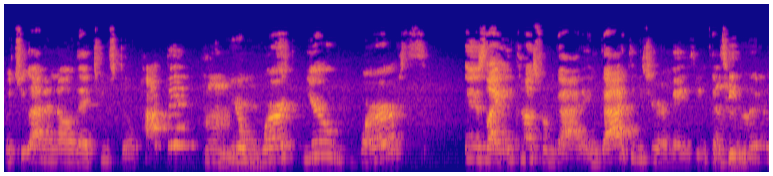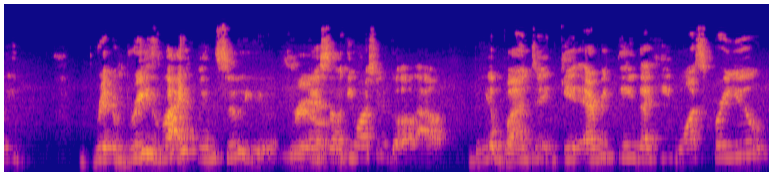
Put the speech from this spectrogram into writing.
But you gotta know that you still popping. Mm. Your worth, your worth is like it comes from God, and God thinks you're amazing because He Mhm. literally bre- breathed life into you, Real. and so He wants you to go out, be abundant, get everything that He wants for you,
